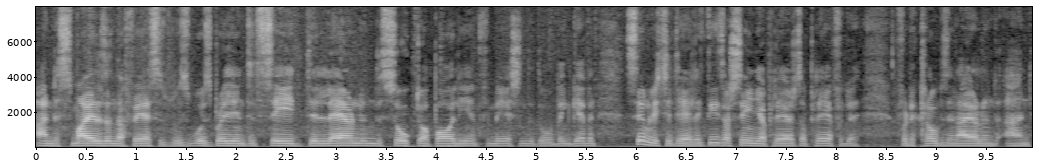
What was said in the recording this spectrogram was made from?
and the smiles on their faces was, was brilliant to see the learning, the soaked up all the information that they were being given. Similarly today, like these are senior players that play for the for the clubs in Ireland. And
